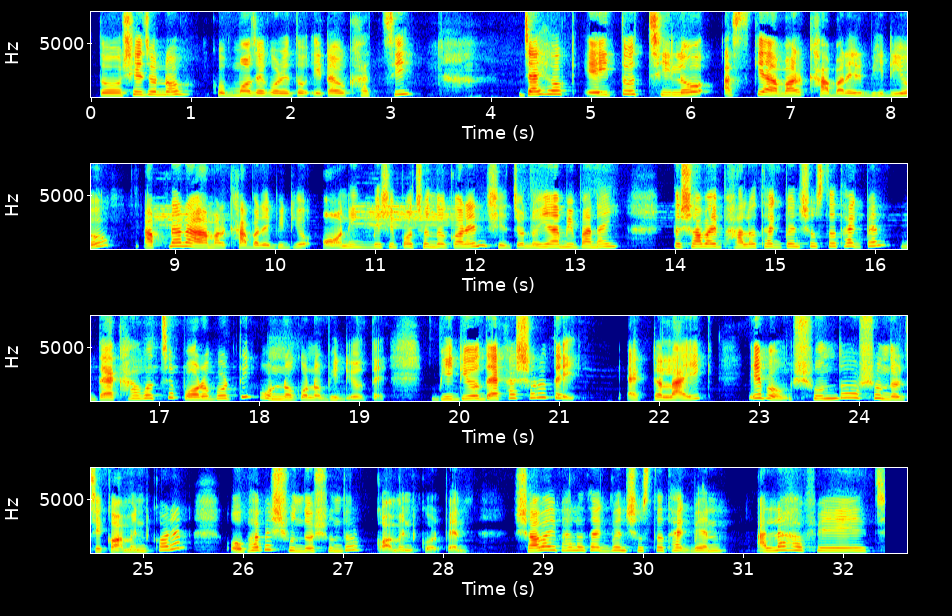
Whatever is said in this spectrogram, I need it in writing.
তো সেজন্য খুব মজা করে তো এটাও খাচ্ছি। যাই হোক, এই তো ছিল আজকে আমার খাবারের ভিডিও। আপনারা আমার খাবারের ভিডিও অনেক বেশি পছন্দ করেন, সেজন্যই আমি বানাই। তো সবাই ভালো থাকবেন, সুস্থ থাকবেন। দেখা হচ্ছে পরবর্তী অন্য কোনো ভিডিওতে। ভিডিও দেখার শুরুতেই একটা লাইক এবং সুন্দর সুন্দর যে কমেন্ট করেন, ওভাবে সুন্দর সুন্দর কমেন্ট করবেন। সবাই ভালো থাকবেন, সুস্থ থাকবেন। আল্লাহ হাফেজ।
